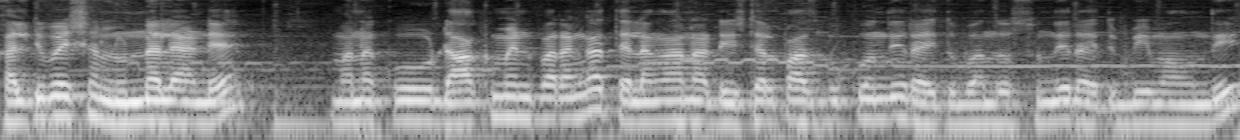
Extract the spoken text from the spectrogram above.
కల్టివేషన్లు ఉన్న ల్యాండే. మనకు డాక్యుమెంట్ పరంగా తెలంగాణ డిజిటల్ పాస్బుక్ ఉంది రైతు బంధు వస్తుంది రైతు బీమా ఉంది.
